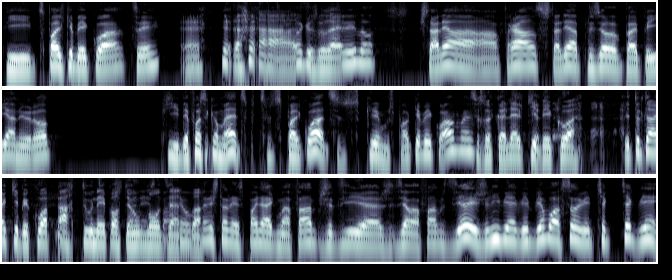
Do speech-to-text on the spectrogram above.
puis tu parles québécois, tu sais. Hein? Ah, que c'est je suis vrai. allé, là? Je suis allé en, en France, je suis allé à plusieurs pa- pays en Europe. Puis des fois, c'est comme, Hey, tu, tu- tu parles quoi? Tu, je, je parle québécois, mais. Tu reconnais le Québécois. Il y a tout le temps un Québécois partout, n'importe où mondialement. J'étais en Espagne avec ma femme, puis j'ai dit, euh, dit à ma femme, je dis, hey, Julie, viens, viens, viens voir ça, viens, check, check, viens.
